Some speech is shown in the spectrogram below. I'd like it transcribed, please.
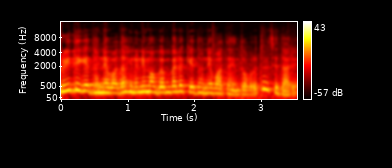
ಪ್ರೀತಿಗೆ ಧನ್ಯವಾದ. ಇನ್ನು ನಿಮ್ಮ ಬೆಂಬಲಕ್ಕೆ ಧನ್ಯವಾದ ಎಂದು ಅವರು ತಿಳಿಸಿದ್ದಾರೆ.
